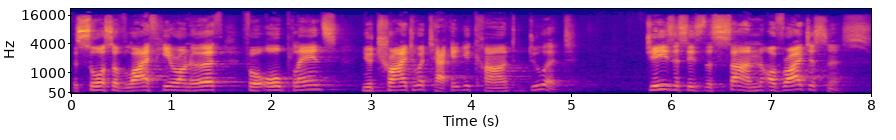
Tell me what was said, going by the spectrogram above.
the source of life here on earth for all plants. You try to attack it, you can't do it. Jesus is the Son of righteousness.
